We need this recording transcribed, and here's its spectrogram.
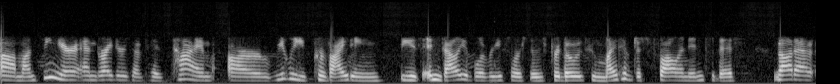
uh, Monsignor and writers of his time are really providing these invaluable resources for those who might have just fallen into this, not out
